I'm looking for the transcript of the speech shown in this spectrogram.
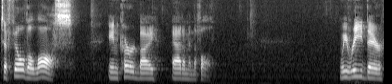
to fill the loss incurred by Adam in the fall. We read there,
